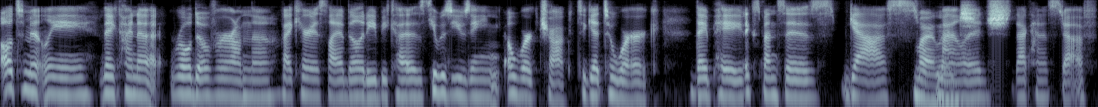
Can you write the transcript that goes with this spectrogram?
ultimately, they kind of rolled over on the vicarious liability because he was using a work truck to get to work. They paid expenses, gas, Mileage. mileage that kind of stuff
